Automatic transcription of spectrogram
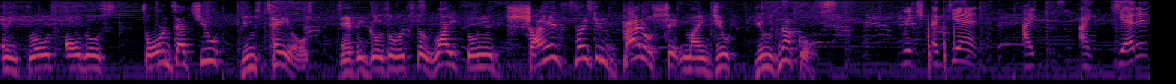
and he throws all those thorns at you, use Tails. And if he goes over to the right, throwing a giant freaking battleship, mind you, use Knuckles. Which again, I I get it,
